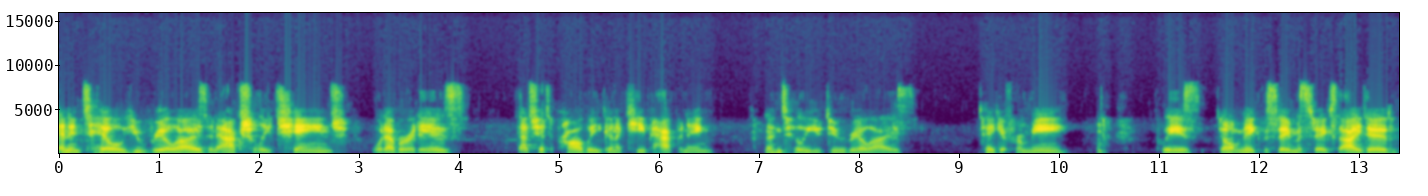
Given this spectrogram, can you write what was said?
And until you realize and actually change whatever it is, that shit's probably going to keep happening until you do realize. Take it from me. Please don't make the same mistakes I did.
